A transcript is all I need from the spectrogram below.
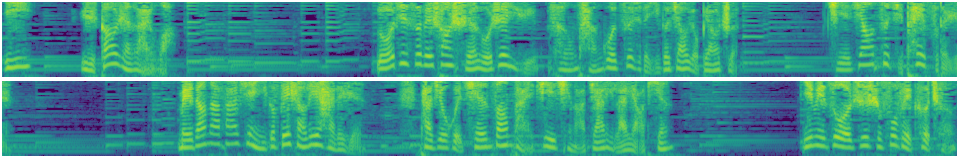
一，与高人来往。逻辑思维创始人罗振宇曾谈过自己的一个交友标准：结交自己佩服的人。每当他发现一个非常厉害的人，他就会千方百计请到家里来聊天。因为做知识付费课程，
